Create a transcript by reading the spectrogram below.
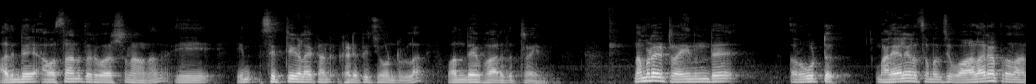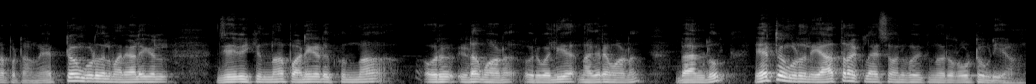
അതിന്റെ അവസാനത്തെ ഒരു വേർഷനാണ് ഈ സിറ്റികളെ ഘടിപ്പിച്ചുകൊണ്ടുള്ള വന്ദേ ഭാരത് ട്രെയിൻ. നമ്മുടെ ട്രെയിനിന്റെ റൂട്ട് മലയാളികളെ സംബന്ധിച്ച് വളരെ പ്രധാനപ്പെട്ടാണ്. ഏറ്റവും കൂടുതൽ മലയാളികൾ ജീവിക്കുന്ന പണിയെടുക്കുന്ന ഒരു ഇടമാണ് ഒരു വലിയ നഗരമാണ് ബാംഗ്ലൂർ. ഏറ്റവും കൂടുതൽ യാത്രാ ക്ലേശം അനുഭവിക്കുന്ന ഒരു റൂട്ട് കൂടിയാണ്.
